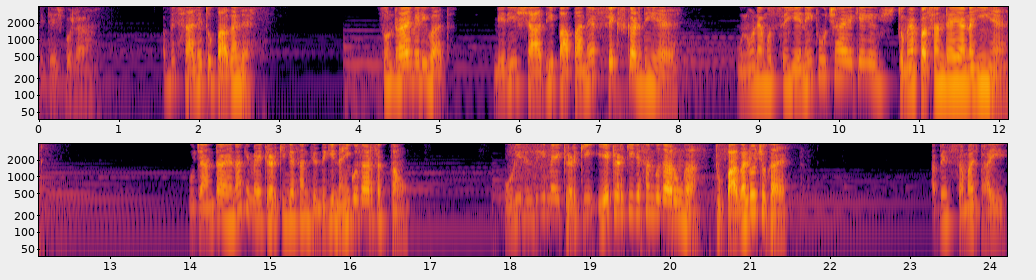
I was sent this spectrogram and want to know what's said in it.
नितेश बोला, अबे साले तू पागल है। सुन रहा है मेरी बात? मेरी शादी पापा ने फिक्स कर दी है। उन्होंने मुझसे ये नहीं पूछा है कि तुम्हें पसंद है या नहीं है। तू जानता है ना कि मैं एक लड़की के संग ज़िंदगी नहीं गुजार सकता हूँ। पूरी ज़िंदगी में एक लड़की एक लड़की के संग गुजारूँगा। तू पागल हो चुका है। अबे, समझ भाई।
